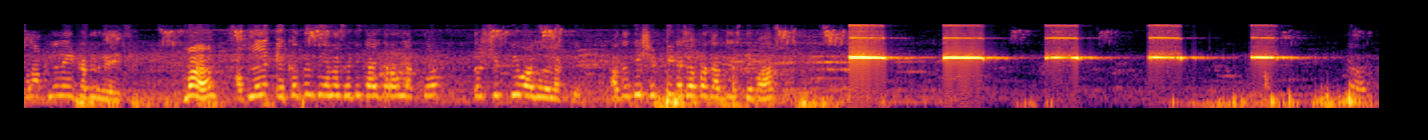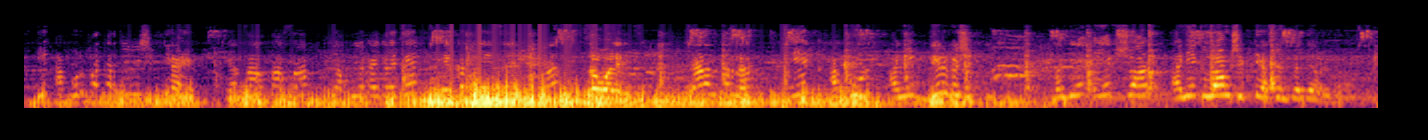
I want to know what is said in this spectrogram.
तर आपल्याला एकत्र यायचं मग आपल्याला एकत्र येण्यासाठी काय करावं लागतं? तर शिट्टी वाजवावी लागते. आता ती शिट्टी कशा प्रकारची असते पहा तर ही आखूड प्रकारची जी शिट्टी आहे याचा अर्थ असा की आपल्याला काय करायचं एकत्र यायचं किंवा जवळ यायचं त्यानंतर ना एक आखूड आणि एक दीर्घ शिट्टी म्हणजे एक शॉर्ट आणि एक लॉंग शिट्टी असेल तर त्यावेळेला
